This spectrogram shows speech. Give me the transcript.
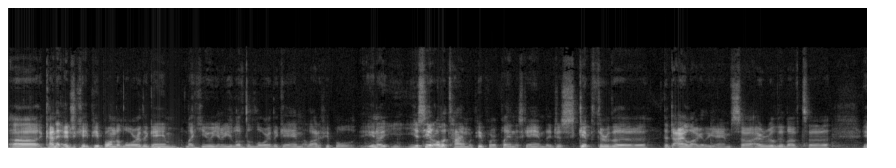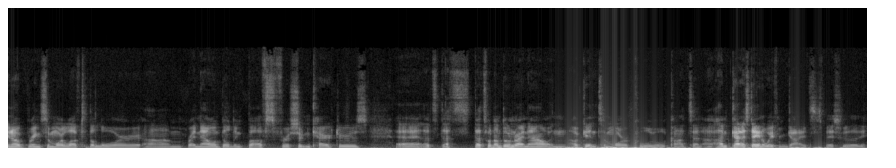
uh, kind of educate people on the lore of the game. Like you, you know, you love the lore of the game. A lot of people, you know, you, you see it all the time when people are playing this game. They just skip through the the dialogue of the game. So I really love to, you know, bring some more love to the lore. Um, right now, I'm building buffs for certain characters, and that's that's that's what I'm doing right now. And I'll get into more cool content. I, I'm kind of staying away from guides. Is basically,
